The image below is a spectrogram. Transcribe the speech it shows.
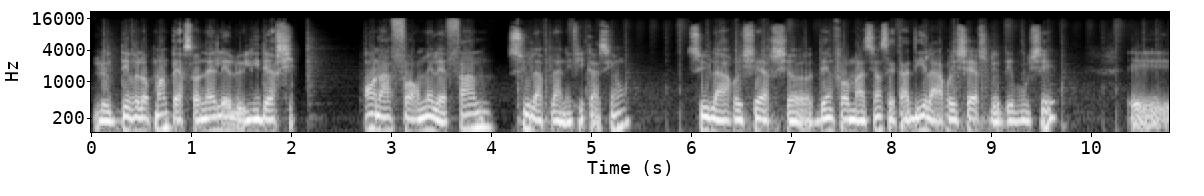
le développement personnel et le leadership. On a formé les femmes sur la planification, sur la recherche d'informations, c'est-à-dire la recherche de débouchés et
